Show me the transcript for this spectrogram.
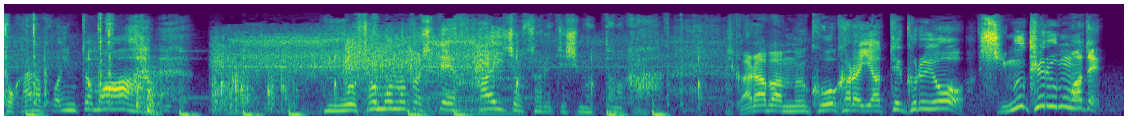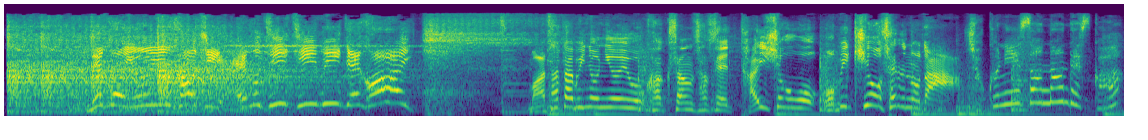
他のポイントもよそ者として排除されてしまったのか。力ば向こうからやってくるよう仕向けるまで。猫誘引装置 MTTV でこいまたたびの匂いを拡散させ対象をおびき寄せるのだ。職人さんなんですか？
